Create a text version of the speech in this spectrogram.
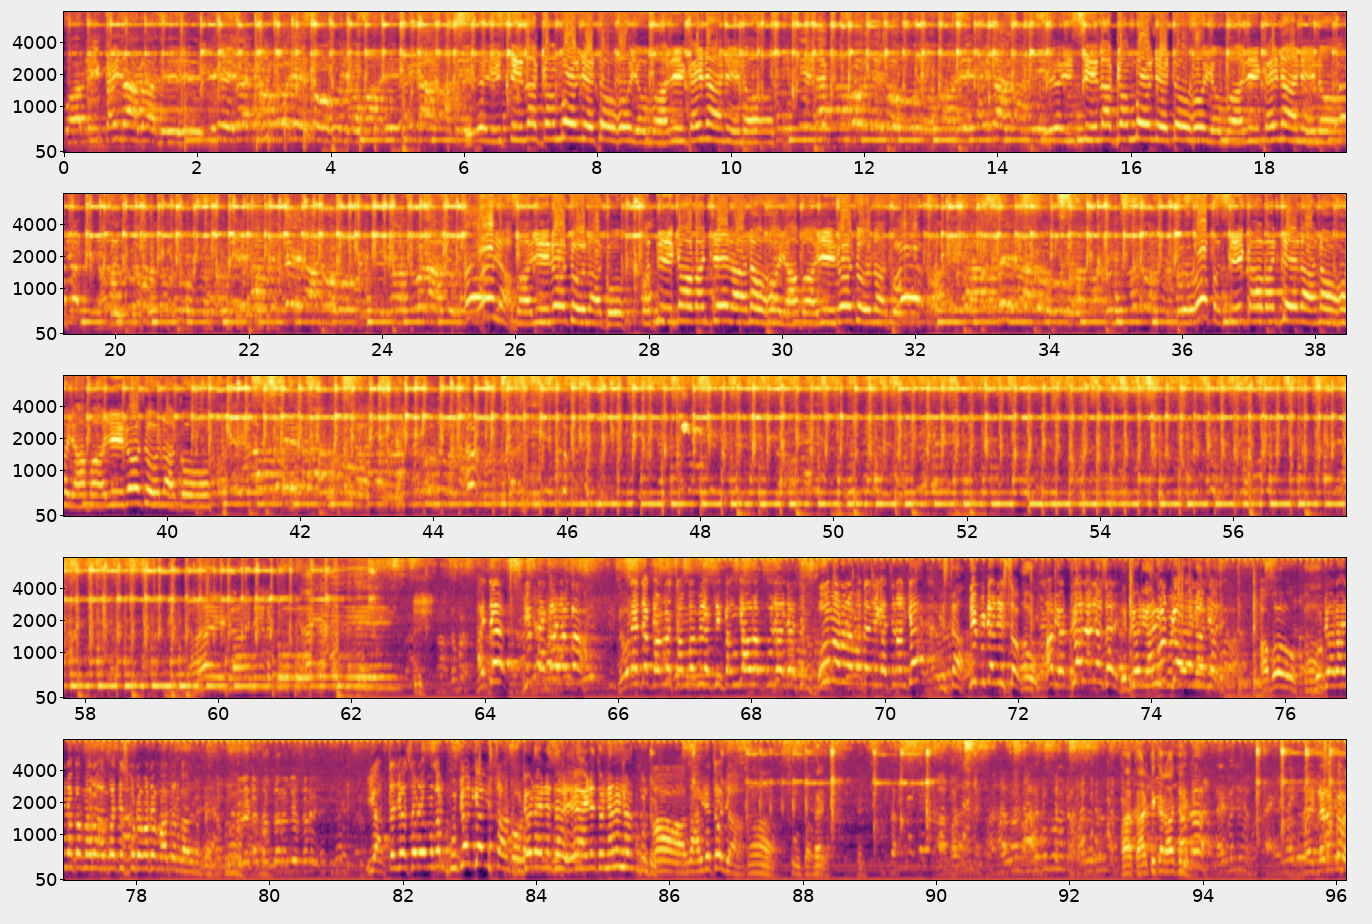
వారికైనా గానీ ఇచ్చి లగ్గమ్మోయేతో ఎవరికైనా నేను ఇచ్చి లగ్గమ్మోయేతో ఎవరికైనా నేను యాభై రోజులకు పత్రిక వంచేరాను యాభై రోజులకు ఓ పత్రిక వంచేరాను యాభై రోజులకు అయితే ఈ ప్రకారంగా ఎవరైతే గంగ స్తంభం మీద ఎక్కి గంగావుల పూజలు చేసి భూమరుల మధ్య నీకు వచ్చినానికి ఇస్తా నీ బిడ్డని ఇస్తావు. అది సరే గాని, గుడ్డోడైనా గుడ్డోడు గాని. సరే అబ్బో గుడ్డోడు అయినాక మరి అబ్బ చేసుకుంటామంటే మాత్రం కాదు. ఈ అత్త చేస్తాడేమో కానీ గుడ్డోడిగా ఇస్తా అంటాడు. ఎవడైనా సరే ఏ ఐడియాతో నడుపుకుంటాడు. ఆ, నా ఐడియాతో కార్తీక రాజులు కార్తీక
